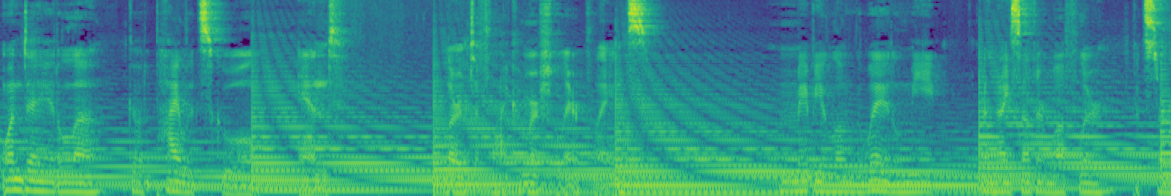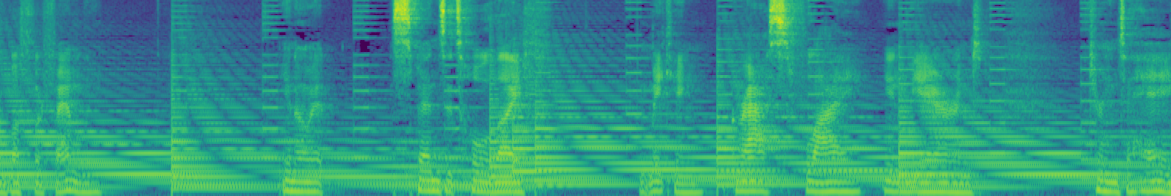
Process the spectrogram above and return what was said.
One day it'll uh, go to pilot school and learn to fly commercial airplanes. Maybe along the way it'll meet a nice other muffler, but start a muffler family. You know, it spends its whole life making grass fly in the air and turn into hay.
